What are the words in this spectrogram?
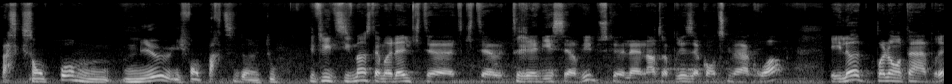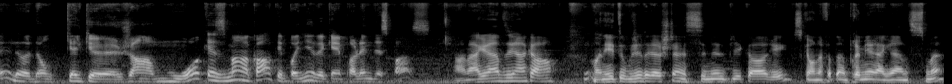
parce qu'ils sont pas mieux, ils font partie d'un tout. Définitivement, c'est un modèle qui t'a très bien servi puisque l'entreprise a continué à croître. Et là, pas longtemps après, là, donc quelques genre mois quasiment encore, t'es pogné avec un problème d'espace. On a agrandi encore. On est obligé de rajouter un 6000 pieds carrés, parce qu'on a fait un premier agrandissement.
